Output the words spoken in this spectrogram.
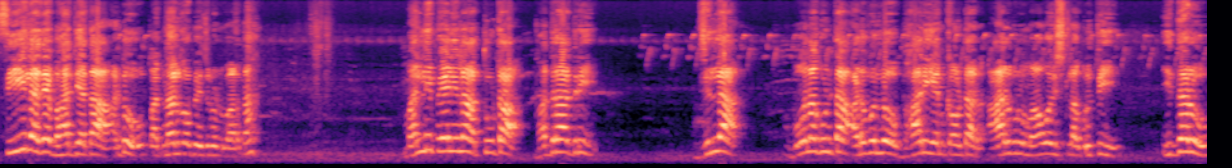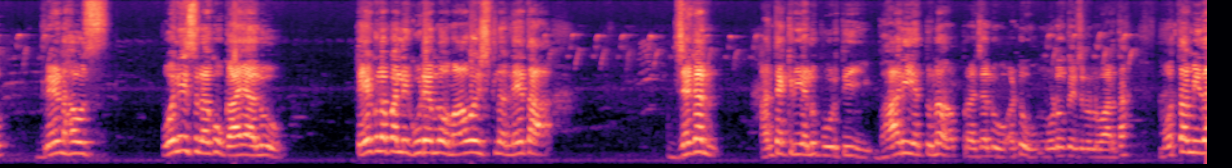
సీల్ అదే బాధ్యత అంటూ పద్నాలుగో పేజీలో వార్త. మళ్ళీ పేలిన తూట భద్రాద్రి జిల్లా బోనగుంట అడవుల్లో భారీ ఎన్కౌంటర్ ఆరుగురు మావోయిస్టుల మృతి ఇద్దరు గ్రేండ్ హౌస్ పోలీసులకు గాయాలు. టేకులపల్లి గూడెంలో మావోయిస్టుల నేత జగన్ అంత్యక్రియలు పూర్తి. భారీ ఎత్తున ప్రజలు అంటూ మూడో పేజీలో ఉన్న వార్త. మొత్తం మీద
